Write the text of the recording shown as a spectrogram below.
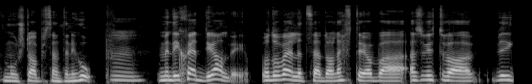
mors dagpresenten ihop. Mm. Men det skedde ju aldrig och då var jag lite såhär dagen efter jag bara alltså vet du vad vi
